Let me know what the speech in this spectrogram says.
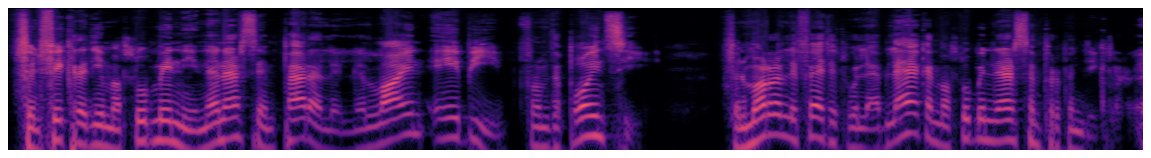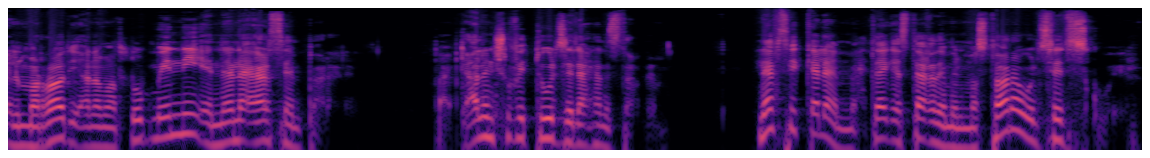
في الفكرة دي مطلوب مني إن أنا أرسم parallel لل line AB from the point C. في المرة اللي فاتت واللي قبلها كان مطلوب مني أرسم perpendicular. المرة دي أنا مطلوب مني إن أنا أرسم parallel. طيب تعال نشوف ال tools اللي إحنا هنستخدمها نفس الكلام محتاج أستخدم المسطرة وال set square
